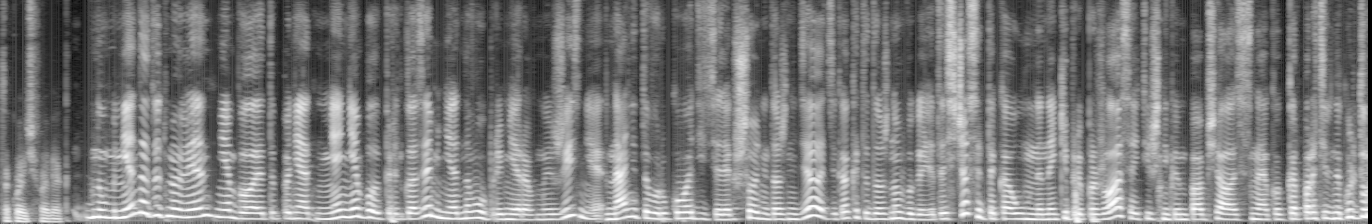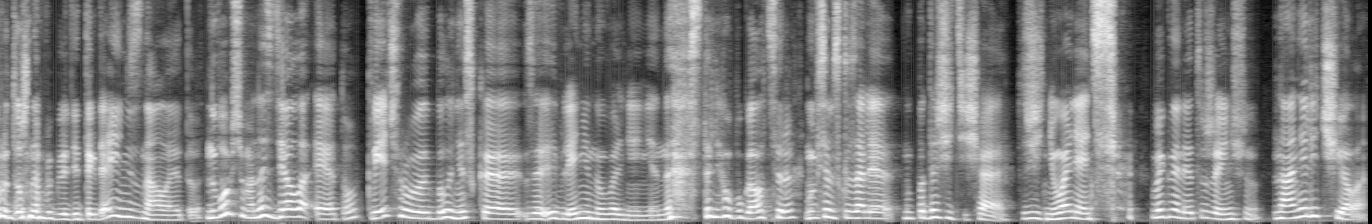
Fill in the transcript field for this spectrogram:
такой человек? Ну, мне на тот момент не было это понятно. У меня не было перед глазами ни одного примера в моей жизни нанятого руководителя, что они должны делать и как это должно выглядеть. А сейчас я такая умная, на Кипре пожила, с айтишниками пообщалась, знаю, как корпоративная культура должна выглядеть. Тогда я не знала этого. Ну, в общем, она сделала это. К вечеру было несколько заявлений на увольнение на столе у бухгалтера. Мы всем сказали, ну, подождите, ща, подождите, не увольняйтесь выгнали эту женщину. Наняли чела.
